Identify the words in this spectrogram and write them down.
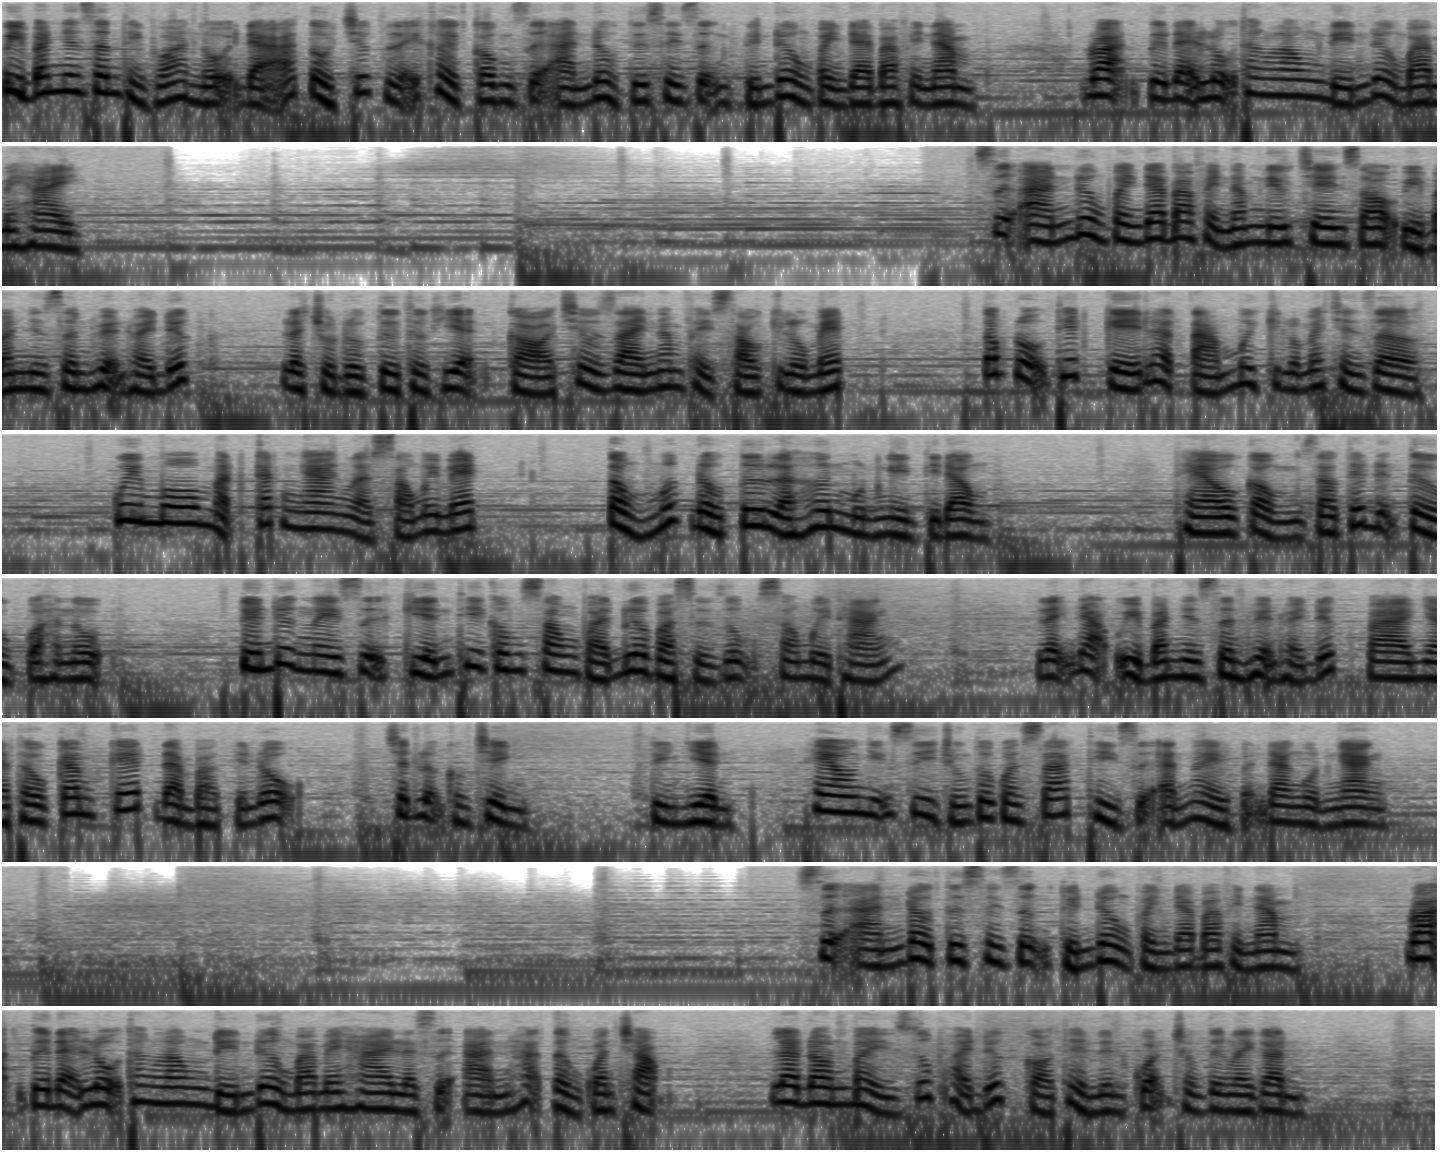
Ủy ban nhân dân thành phố Hà Nội đã tổ chức lễ khởi công dự án đầu tư xây dựng tuyến đường vành đai 3,5, đoạn từ đại lộ Thăng Long đến đường 32. Dự án đường vành đai 3,5 nêu trên do Ủy ban nhân dân huyện Hoài Đức là chủ đầu tư thực hiện có chiều dài 5,6 km. Tốc độ thiết kế là 80 km/h quy mô mặt cắt ngang là 60 m. Tổng mức đầu tư là hơn 1.000 tỷ đồng. Theo Cổng Giao tiếp Điện tử của Hà Nội, tuyến đường này dự kiến thi công xong và đưa vào sử dụng sau 10 tháng. Lãnh đạo Ủy ban Nhân dân huyện Hoài Đức và nhà thầu cam kết đảm bảo tiến độ, chất lượng công trình. Tuy nhiên, theo những gì chúng tôi quan sát thì dự án này vẫn đang ngổn ngang. Dự án đầu tư xây dựng tuyến đường vành đai 3,5 Đoạn từ đại lộ Thăng Long đến đường 32 là dự án hạ tầng quan trọng, là đòn bẩy giúp Hoài Đức có thể lên quận trong tương lai gần.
